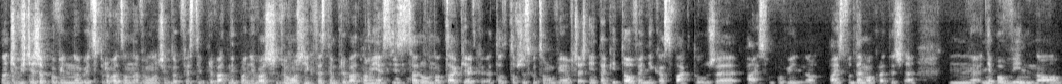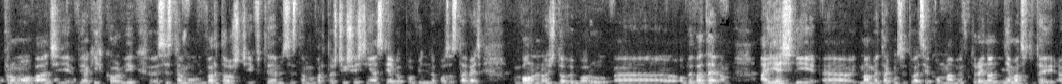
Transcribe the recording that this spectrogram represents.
No oczywiście, że powinno być sprowadzone wyłącznie do kwestii prywatnej, ponieważ wyłącznie kwestią prywatną jest. I zarówno tak jak to, to wszystko, co mówiłem wcześniej, tak i to wynika z faktu, że państwo powinno, państwo demokratyczne nie powinno promować w jakichkolwiek systemów wartości, w tym systemu wartości chrześcijańskiego. Powinno pozostawiać wolność do wyboru e, obywatelom. A jeśli e, mamy taką sytuację, jaką mamy, w której no, nie ma co tutaj e,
